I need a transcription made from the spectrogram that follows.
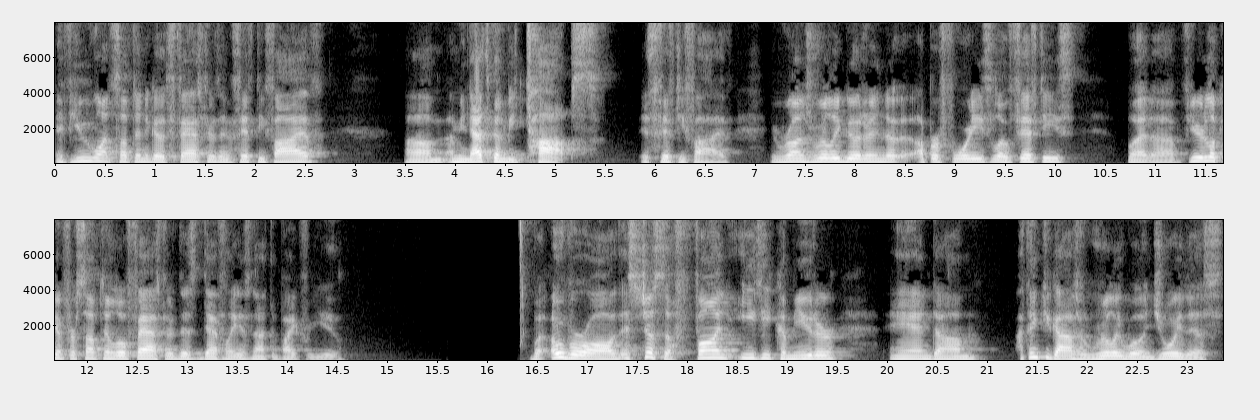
if you want something to go faster than 55, um, I mean, that's going to be tops is 55. It runs really good in the upper 40s, low 50s. But uh, if you're looking for something a little faster, this definitely is not the bike for you. But overall, it's just a fun, easy commuter. And um, I think you guys really will enjoy this.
